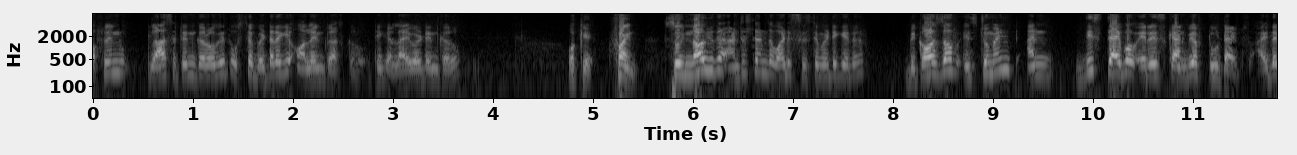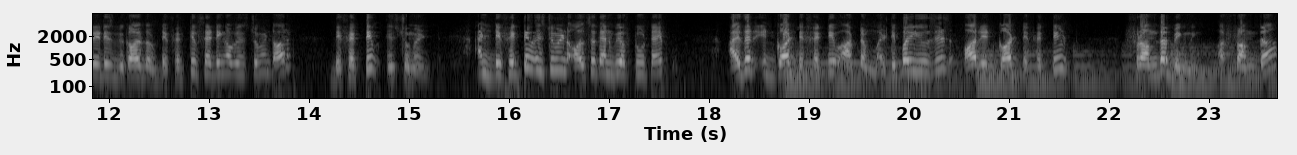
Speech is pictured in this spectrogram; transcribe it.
ऑफलाइन क्लास अटेंड करोगे तो उससे बेटर है कि ऑनलाइन क्लास करो ठीक है Okay. Fine. So now you can understand the what is systematic error because of instrument and this type of errors can be of two types either it is because of defective setting of instrument or defective instrument and defective instrument also can be of two type either it got defective after multiple uses or it got defective from the beginning or from the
